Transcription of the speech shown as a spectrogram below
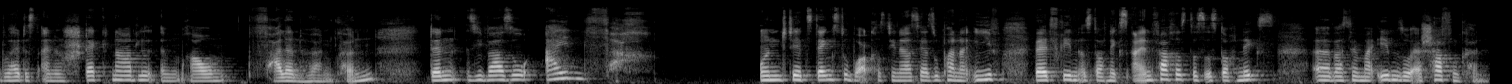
du hättest eine Stecknadel im Raum fallen hören können. Denn sie war so einfach. Und jetzt denkst du, boah, Christina ist ja super naiv. Weltfrieden ist doch nichts Einfaches. Das ist doch nichts, äh, was wir mal ebenso erschaffen können.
